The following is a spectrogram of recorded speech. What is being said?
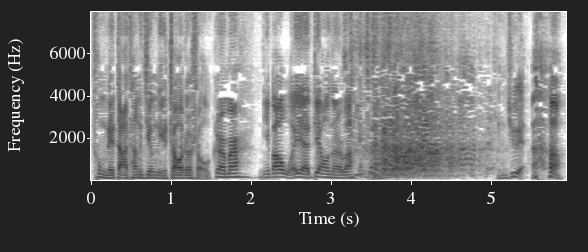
冲这大堂经理招招手，哥们儿，你把我也调那儿吧，挺倔啊。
